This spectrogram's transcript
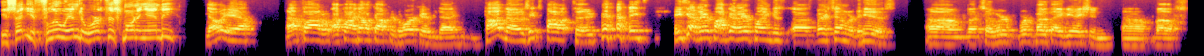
You said you flew in to work this morning, Andy? Oh yeah. I fly I fly a helicopter to work every day. Todd knows he's a pilot too. he's he's got an airplane. I've got an airplane just uh, very similar to his. Um, but so we're we're both aviation uh, buffs.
